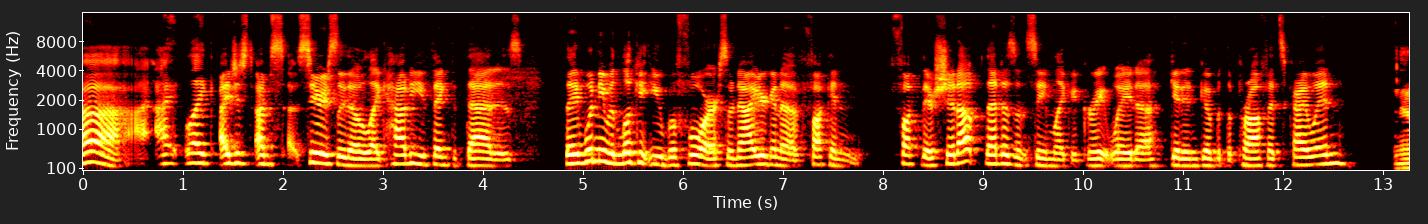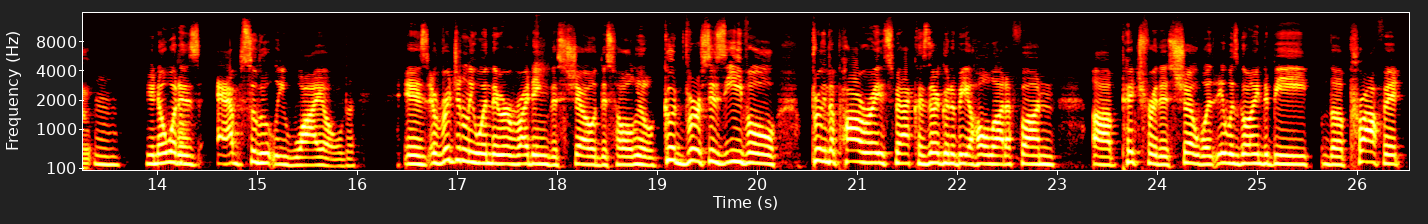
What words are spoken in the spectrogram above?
uh, I, I like, I just, I'm seriously though, like, how do you think that that is? They wouldn't even look at you before, so now you're gonna fucking fuck their shit up? That doesn't seem like a great way to get in good with the prophets, Kai Winn. no. You know what is absolutely wild? Is originally when they were writing this show, this whole little good versus evil, bring the power wraiths back because they're going to be a whole lot of fun. Uh, pitch for this show was it was going to be the prophet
